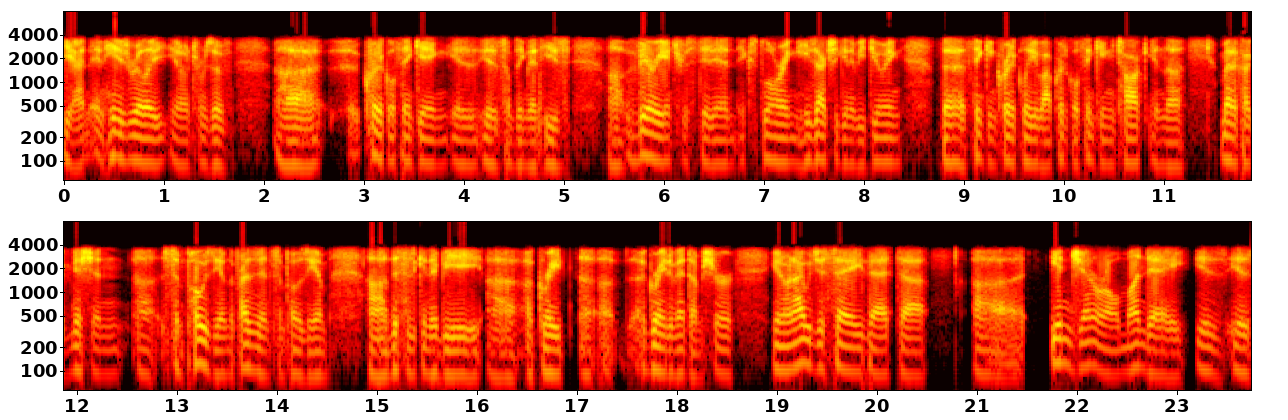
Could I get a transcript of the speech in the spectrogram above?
Yeah, and, and he's really, you know, in terms of uh, critical thinking, is is something that he's uh, very interested in exploring. He's actually going to be doing the thinking critically about critical thinking talk in the metacognition uh, symposium, the President's Symposium. Uh, this is going to be uh, a great uh, a great event, I'm sure. You know, and I would just say that. In general, Monday is is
